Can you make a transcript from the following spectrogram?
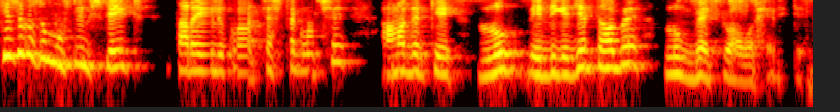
কিছু কিছু মুসলিম স্টেট তারা এগুলো করার চেষ্টা করছে। আমাদেরকে লুক, এদিকে যেতে হবে look back to our heritage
